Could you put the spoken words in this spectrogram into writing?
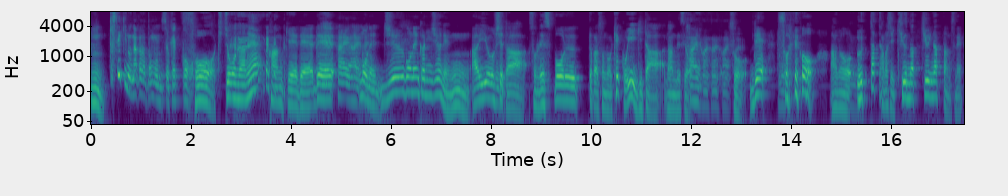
うん。奇跡の中だと思うんですよ、結構。そう、貴重なね、関係で。で、はいはいはい。もう。ね、15年か20年愛用してた、そのレスポールだからその結構いいギターなんですよ。はいはいはいはい。そう。で、それを、あの、うん売ったって話に急にな、急になったんですね。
